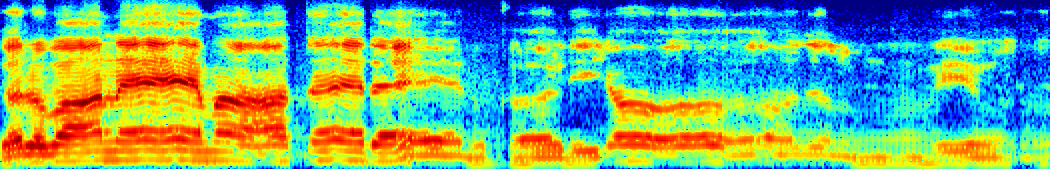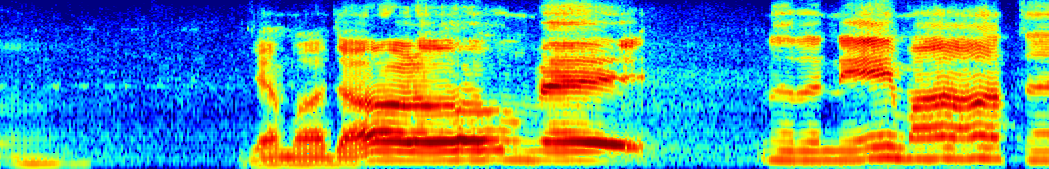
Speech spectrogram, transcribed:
ગરવાને માતે રે રૂખડિયો જેમ જેમ જળુંબે નરની માતે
